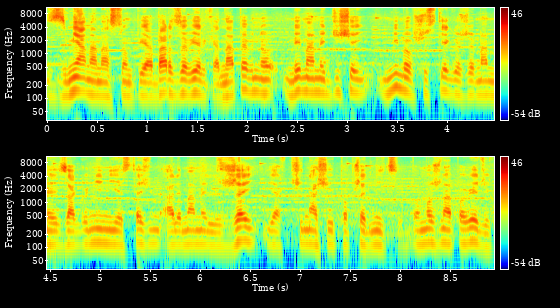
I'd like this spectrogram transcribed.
zmiana nastąpiła bardzo wielka. Na pewno my mamy dzisiaj, mimo wszystkiego, że mamy zagonieni jesteśmy, ale mamy lżej jak ci nasi poprzednicy, bo można powiedzieć,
